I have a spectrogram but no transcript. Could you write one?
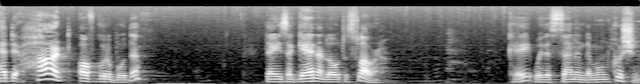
At the heart of Guru Buddha, there is again a lotus flower. Okay, with the sun and the moon cushion.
